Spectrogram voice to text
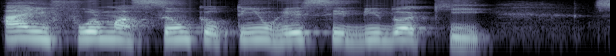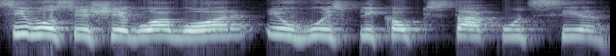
a informação que eu tenho recebido aqui. Se você chegou agora, eu vou explicar o que está acontecendo.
